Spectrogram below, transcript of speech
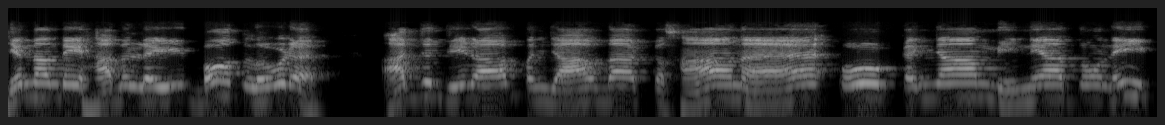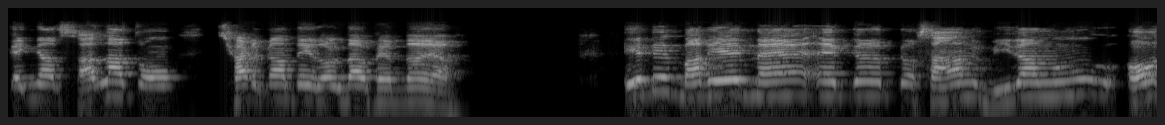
ਜਿਨ੍ਹਾਂ ਦੇ ਹੱਲ ਲਈ ਬਹੁਤ ਲੋੜ ਹੈ। ਅੱਜ ਜਿਹੜਾ ਪੰਜਾਬ ਦਾ ਕਿਸਾਨ ਹੈ, ਉਹ ਕਈਆਂ ਮਹੀਨਿਆਂ ਤੋਂ ਨਹੀਂ, ਕਈਆਂ ਸਾਲਾਂ ਤੋਂ ਸੜਕਾਂ ਤੇ ਰੁਲਦਾ ਫਿਰਦਾ ਆ। ਇਹਦੇ ਬਾਰੇ ਮੈਂ ਇੱਕ ਕਿਸਾਨ ਵੀਰਾਂ ਨੂੰ ਔਰ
